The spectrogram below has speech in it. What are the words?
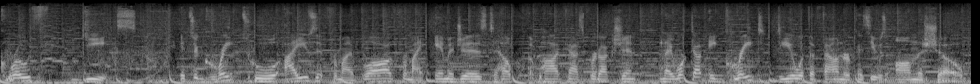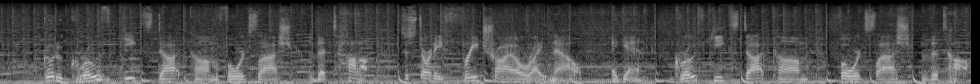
Growth Geeks. It's a great tool. I use it for my blog, for my images, to help with the podcast production, and I worked out a great deal with the founder because he was on the show. Go to growthgeeks.com forward slash the top to start a free trial right now. Again, growthgeeks.com forward slash the top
